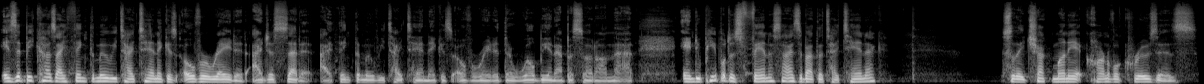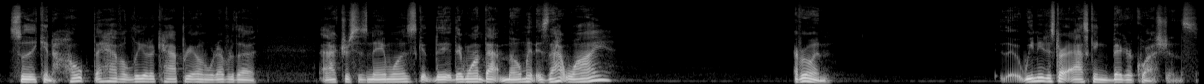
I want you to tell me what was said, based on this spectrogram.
Is it because I think the movie Titanic is overrated? I just said it. I think the movie Titanic is overrated. There will be an episode on that. And do people just fantasize about the Titanic? So they chuck money at Carnival Cruises so they can hope they have a Leo DiCaprio and whatever the actress's name was. They, they want that moment. Is that why? Everyone, we need to start asking bigger questions.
